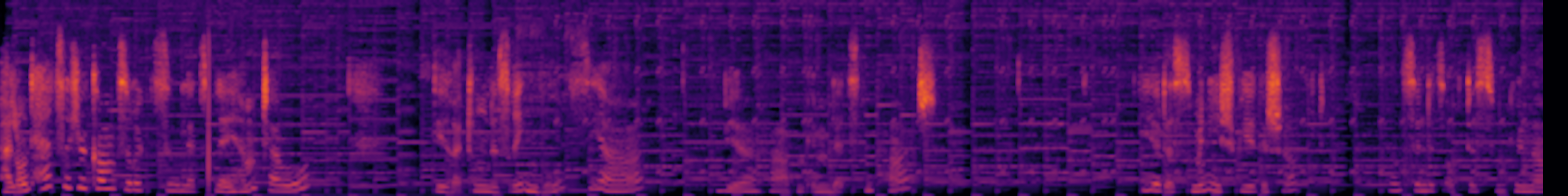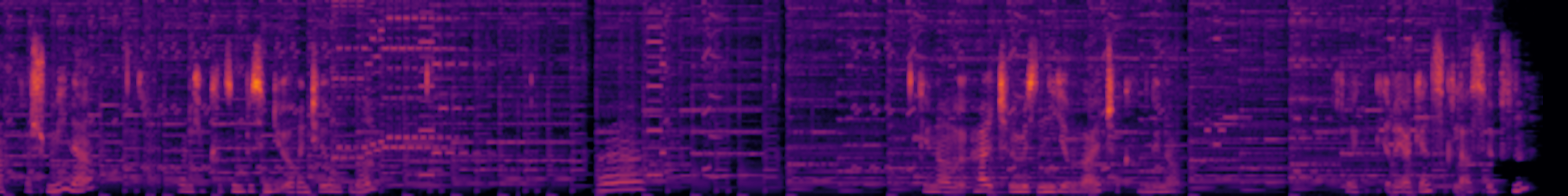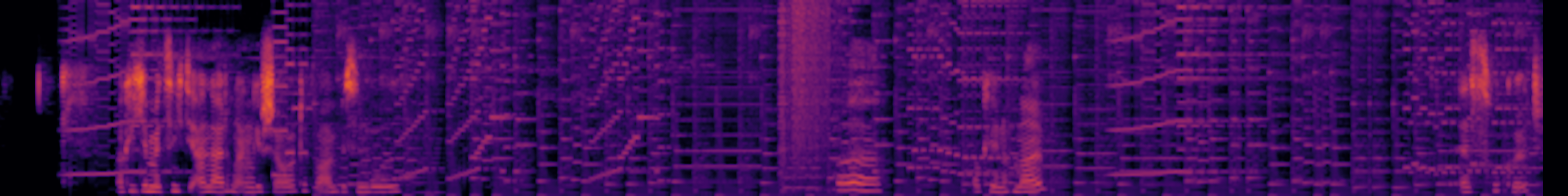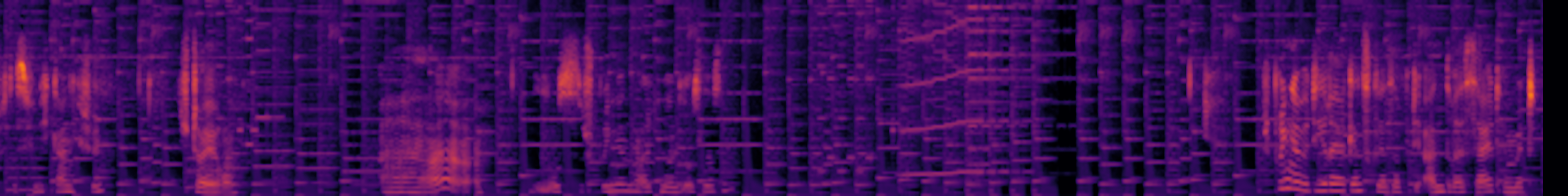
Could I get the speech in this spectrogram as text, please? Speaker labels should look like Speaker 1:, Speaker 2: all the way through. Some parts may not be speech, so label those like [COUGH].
Speaker 1: Hallo und herzlich willkommen zurück zu Let's Play Hamtaro. Die Rettung des Regenbogens. Ja, wir haben im letzten Part hier das Minispiel geschafft und sind jetzt auf der Suche nach Pashmina. Und ich habe gerade so ein bisschen die Orientierung verloren. Äh, genau, halt, wir müssen hier weiterkommen, genau. Re Reagenzglas hüpfen. Okay, ich habe jetzt nicht die Anleitung angeschaut, das war ein bisschen wohl. Ah. Okay, nochmal. Es ruckelt, das finde ich gar nicht schön. Steuerung. Aha. Los springen, halten und loslassen. Spring über die Reagenzgläser auf die andere Seite mit.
